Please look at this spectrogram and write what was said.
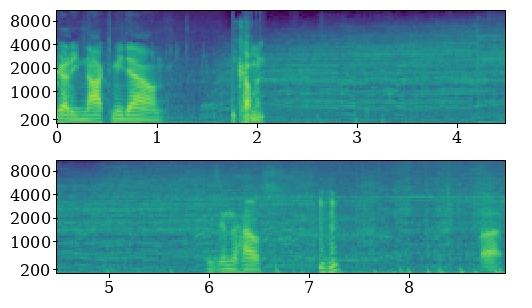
My god, he knocked me down. You coming? He's in the house. Mhm. Fuck.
